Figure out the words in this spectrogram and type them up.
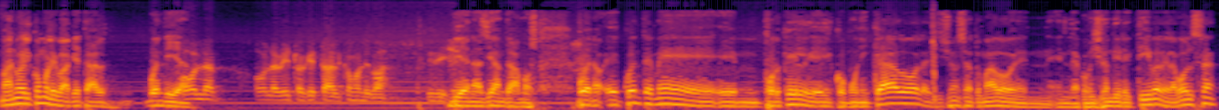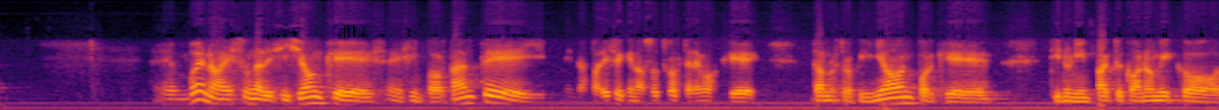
Manuel, ¿cómo le va? ¿Qué tal? Buen día. Hola, hola Beto, ¿qué tal? ¿Cómo le va? Bien, allí andamos. Bueno, eh, cuénteme em, por qué el, comunicado, la decisión se ha tomado en, la comisión directiva de la Bolsa. Eh, bueno, es una decisión que es, importante y, nos parece que nosotros tenemos que dar nuestra opinión porque tiene un impacto económico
